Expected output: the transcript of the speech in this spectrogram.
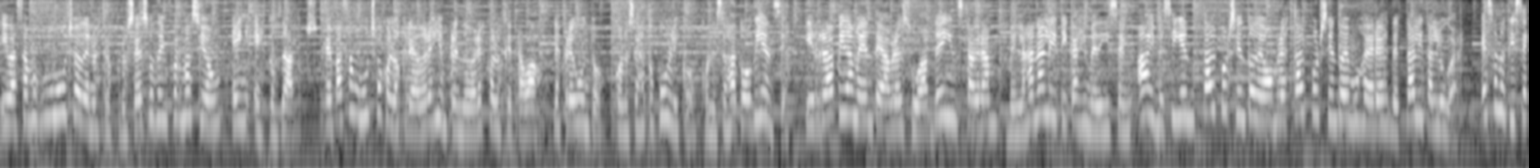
Y basamos mucho de nuestros procesos de información en estos datos. Me pasa mucho con los creadores y emprendedores con los que trabajo. Les pregunto, ¿conoces a tu público? ¿Conoces a tu audiencia? Y rápidamente abren su app de Instagram, ven las analíticas y me dicen, ay, me siguen tal por ciento de hombres, tal por de mujeres de tal y tal lugar. Eso nos dice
